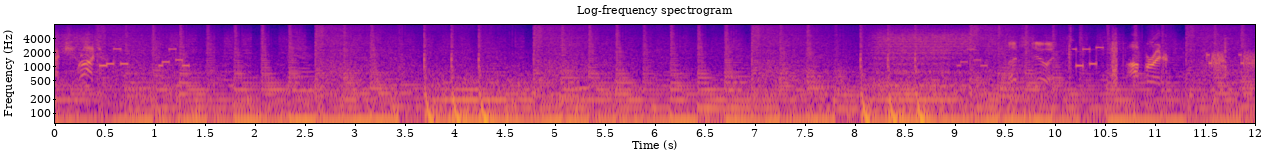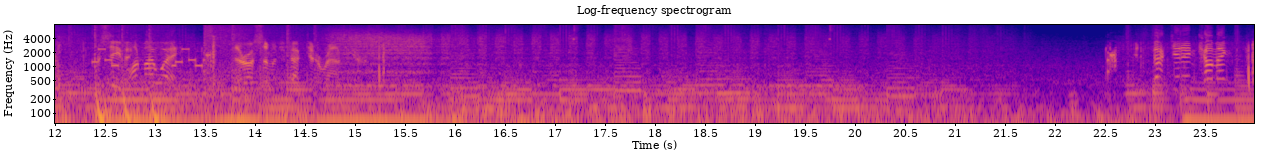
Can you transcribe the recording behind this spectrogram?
action. Roger. Let's do it. Operator. Receiving. On my way. There are some infected around here. Infected incoming!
